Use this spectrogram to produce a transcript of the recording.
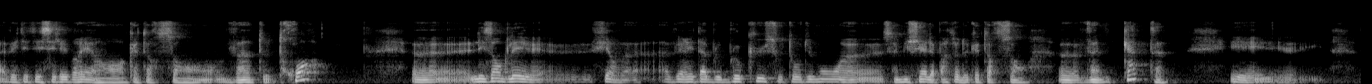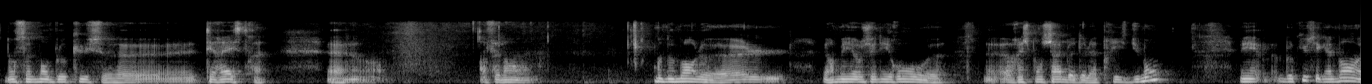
avait été célébré en 1423. Euh, les Anglais firent un, véritable blocus autour du mont euh, Saint-Michel à partir de 1424. Et non seulement blocus terrestre, en faisant, en nommant leurs meilleurs généraux responsables de la prise du mont, mais blocus également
